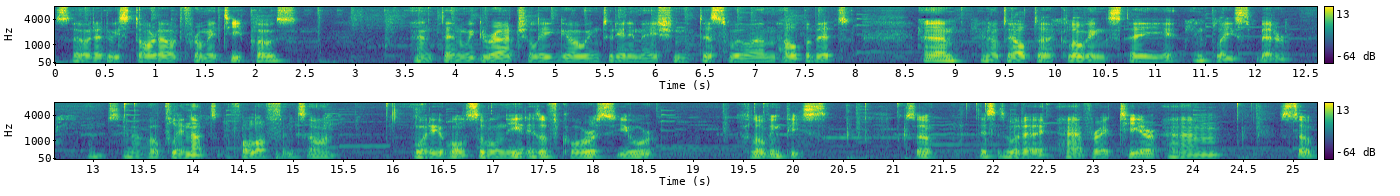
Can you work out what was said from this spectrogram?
so that we start out from a T-pose and then we gradually go into the animation. This will um, help a bit, um, you know, to help the clothing stay in place better and, you know, hopefully not fall off and so on. What you also will need is, of course, your clothing piece. So this is what I have right here. Um, so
